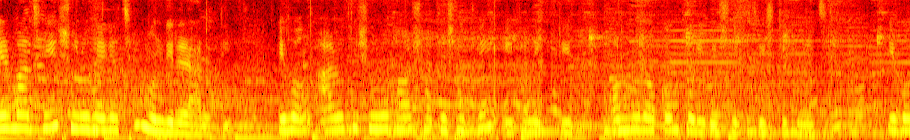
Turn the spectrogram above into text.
এর মাঝেই শুরু হয়ে গেছে মন্দিরের আরতি। এবং আরতি শুরু হওয়ার সাথে সাথে এখানে একটি অন্যরকম পরিবেশের সৃষ্টি হয়েছে এবং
